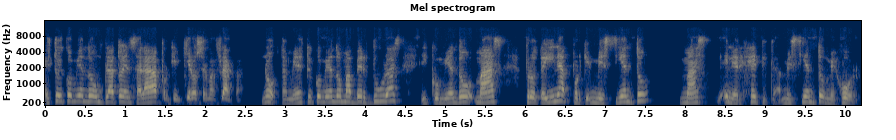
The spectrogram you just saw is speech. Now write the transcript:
estoy comiendo un plato de ensalada porque quiero ser más flaca. No, también estoy comiendo más verduras y comiendo más proteína porque me siento más energética, me siento mejor.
